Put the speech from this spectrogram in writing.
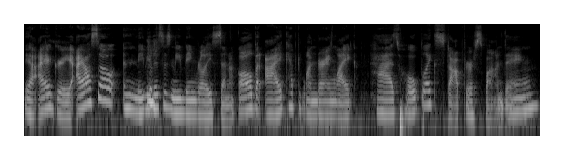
Yeah, I agree. I also, and maybe mm-hmm. this is me being really cynical, but I kept wondering like, has Hope like stopped responding?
